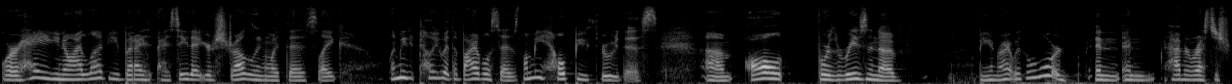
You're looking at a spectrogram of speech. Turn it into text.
or hey, you know, I love you, but I, I see that you're struggling with this. Like, let me tell you what the Bible says. Let me help you through this. Um, all for the reason of being right with the Lord and, and having rest-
